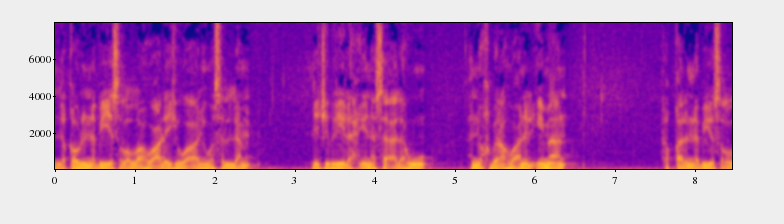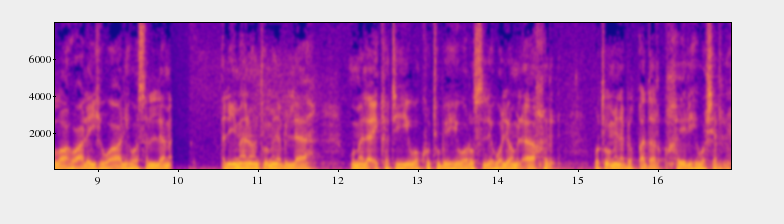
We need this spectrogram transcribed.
لقول النبي صلى الله عليه وآله وسلم لجبريل حين سأله أن يخبره عن الإيمان فقال النبي صلى الله عليه وآله وسلم الإيمان أن تؤمن بالله وملائكته وكتبه ورسله واليوم الآخر وتؤمن بالقدر خيره وشره.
